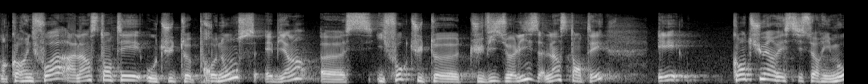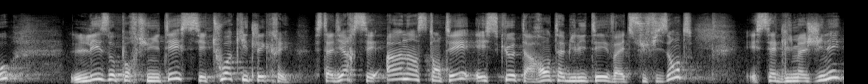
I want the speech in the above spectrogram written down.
Encore une fois, à l'instant T où tu te prononces, eh bien, euh, il faut que tu, te, tu visualises l'instant T. Et quand tu es investisseur IMO, les opportunités, c'est toi qui te les crées. C'est-à-dire, c'est un instant T, est-ce que ta rentabilité va être suffisante? Essaie de l'imaginer.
